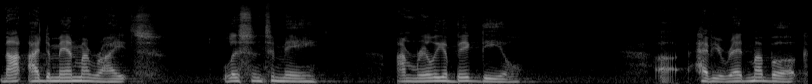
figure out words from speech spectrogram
Not, I demand my rights, listen to me, I'm really a big deal. Uh, have you read my book?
